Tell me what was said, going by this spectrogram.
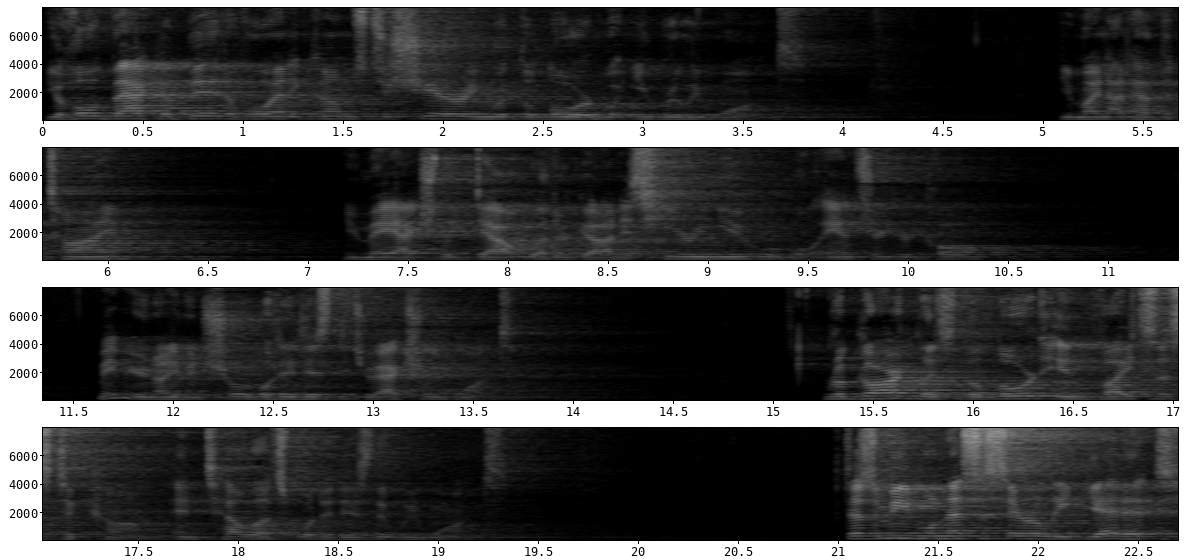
You hold back a bit of when it comes to sharing with the Lord what you really want. You might not have the time. You may actually doubt whether God is hearing you or will answer your call. Maybe you're not even sure what it is that you actually want. Regardless, the Lord invites us to come and tell us what it is that we want. It doesn't mean we'll necessarily get it,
